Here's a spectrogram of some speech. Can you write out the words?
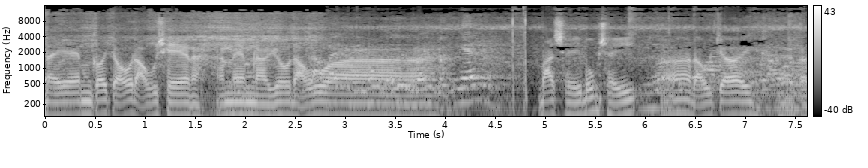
Đây em có chỗ đậu xe nè anh em nào vô đậu uh, ba sĩ bốn sĩ đó, đậu chơi tự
